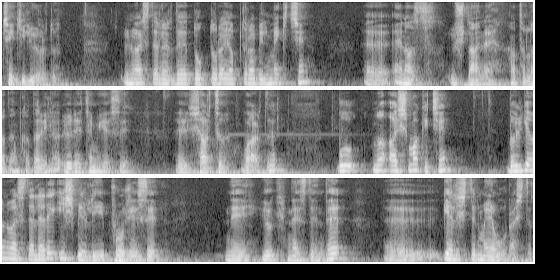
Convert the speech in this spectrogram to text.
çekiliyordu. Üniversitelerde doktora yaptırabilmek için e, en az üç tane hatırladığım kadarıyla öğretim üyesi şartı vardı. Bunu aşmak için bölge üniversiteleri işbirliği projesi ne yük nezdinde e, geliştirmeye uğraştık.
